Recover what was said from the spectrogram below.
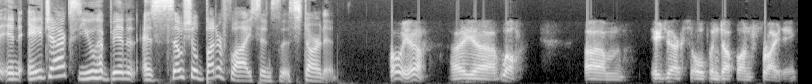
in Ajax, you have been a social butterfly since this started. Oh, yeah. I, uh, well, um, Ajax opened up on Friday.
